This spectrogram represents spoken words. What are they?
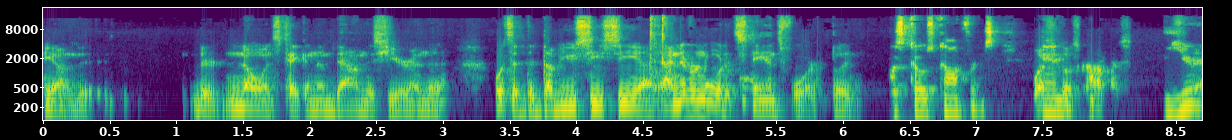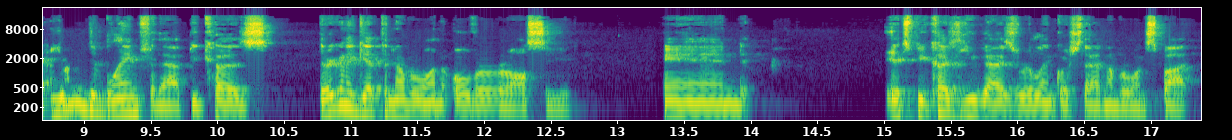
you know, there, no one's taking them down this year. And the what's it, the WCC? I, I, never know what it stands for, but West Coast Conference. West and Coast Conference. You're yeah. you're to blame for that because they're going to get the number one overall seed, and it's because you guys relinquished that number one spot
